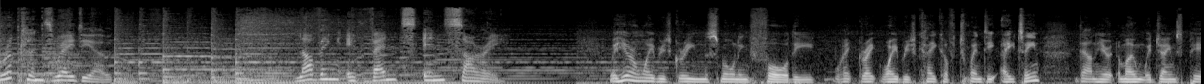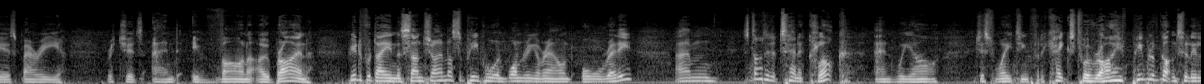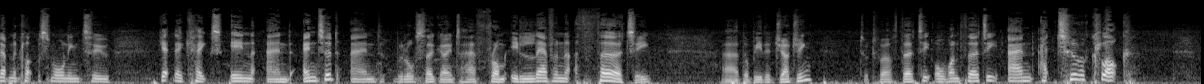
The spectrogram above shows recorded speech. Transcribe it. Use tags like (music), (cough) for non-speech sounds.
Brooklands Radio. Loving events in Surrey. We're here on Weybridge Green this morning for the Great Weybridge Cake Off 2018. Down here at the moment with James Pearce, Barry Richards, and Ivana O'Brien. Beautiful day in the sunshine. Lots of people wandering around already. Um, started at 10 o'clock, and we are just waiting for the cakes to (laughs) arrive. People have got until 11 o'clock this morning to get their cakes in and entered, and we're also going to have from 11.30, uh, there'll be the judging till 12.30 or 1.30, and at 2 o'clock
